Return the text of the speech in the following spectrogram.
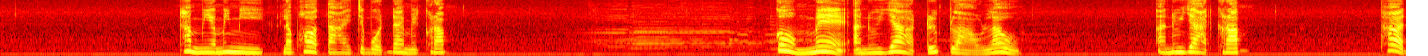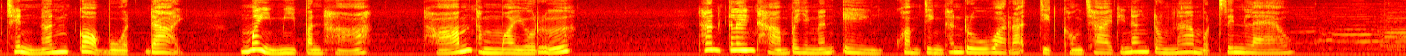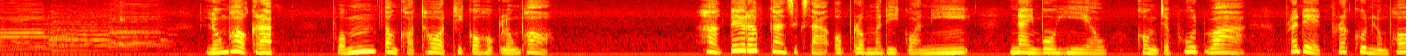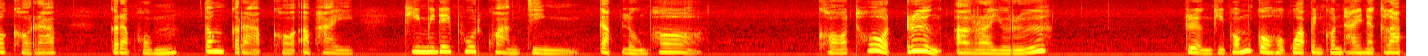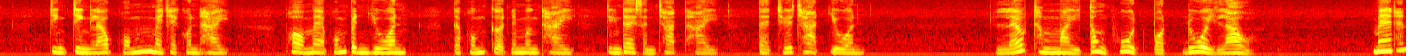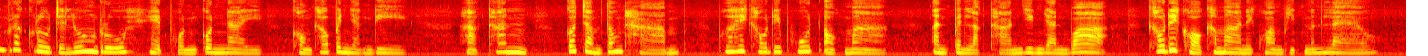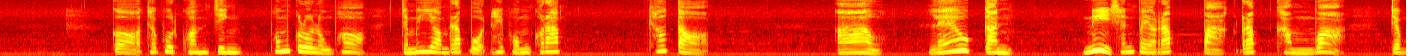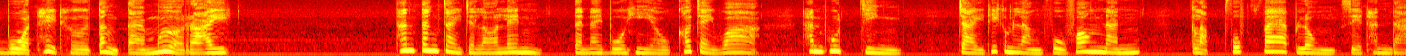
ถ้าเมียไม่มีแล้วพ่อตายจะบวชได้ไหมครับ ก็แม่อนุญาตหรือเปล่าเล่า อนุญาตครับ ถ้าเช่นนั้นก็บวชได้ ไม่มีปัญหา ถามทำไมหรือ ท่านแกล้งถามไปอย่างนั้นเอง ความจริงท่านรู้วาระจิตของชายที่นั่งตรงหน้าหมดสิ้นแล้วหลวงพ่อครับ ผมต้องขอโทษที่โกหกหลวงพ่อ หากได้รับการศึกษาอบรมมาดีกว่านี้ ในโบเฮียวคงจะพูดว่า พระเดชพระคุณหลวงพ่อขอรับ กระผมต้องกราบขออภัย ที่ไม่ได้พูดความจริงกับหลวงพ่อ ขอโทษเรื่องอะไรหรือ เรื่องที่ผมโกหกว่าเป็นคนไทยนะครับ จริงๆ แล้วผมไม่ใช่คนไทย พ่อแม่ผมเป็นยวน แต่ผมเกิดในเมืองไทยจึงได้สัญชาติไทย แต่เชื้อชาติยวน แล้วทำไมต้องพูดปดด้วยเล่า แม้ท่านพระครูจะล่วงรู้เหตุผลกลในของเขาเป็นอย่างดี หากท่านก็จำต้องถาม เพื่อให้เขาได้พูดออกมา อันเป็นหลักฐานยืนยันว่า เขาได้ขอขมาในความผิดนั้นแล้ว ก็ถ้าพูดความจริง ผมกลัวหลวงพ่อจะไม่ยอมรับบทให้ผมครับ เขาตอบ อ้าว แล้วกัน นี่ฉันไปรับปากรับคำว่า จะบวชให้เธอตั้งแต่เมื่อไร ท่านตั้งใจจะล้อเล่น แต่นายบัวเหียวเข้าใจว่า ท่านพูดจริง ใจที่กำลังฟูฟ่องนั้น กลับฟุบแฟบลงเสียทันใด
